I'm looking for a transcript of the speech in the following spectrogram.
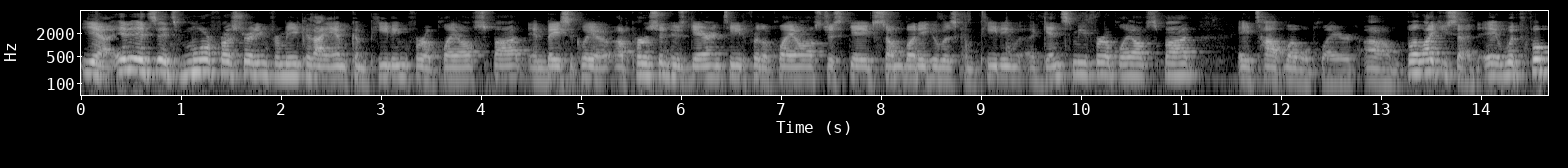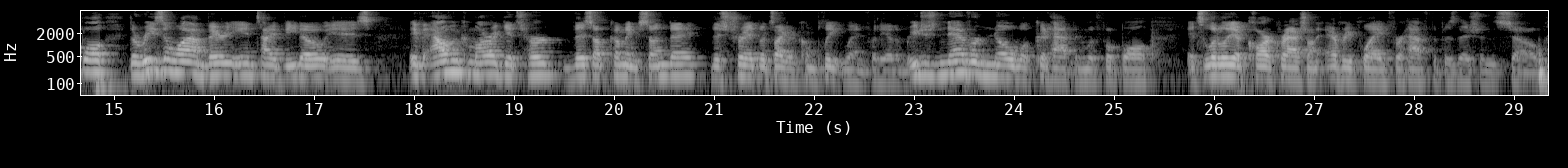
Yeah, it, it's it's more frustrating for me because I am competing for a playoff spot, and basically a, a person who's guaranteed for the playoffs just gave somebody who was competing against me for a playoff spot a top level player. Um, but like you said, it, with football, the reason why I'm very anti veto is if Alvin Kamara gets hurt this upcoming Sunday, this trade looks like a complete win for the other. You just never know what could happen with football. It's literally a car crash on every play for half the positions. So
